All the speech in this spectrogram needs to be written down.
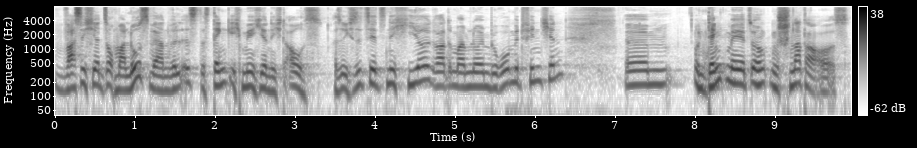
was ich jetzt auch mal loswerden will, ist, das denke ich mir hier nicht aus. Also ich sitze jetzt nicht hier, gerade in meinem neuen Büro mit Finnchen. Ähm, und denkt mir jetzt irgendeinen Schnatter aus,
